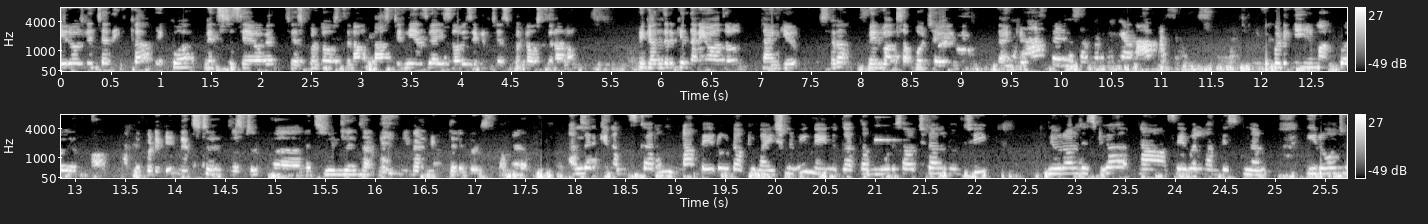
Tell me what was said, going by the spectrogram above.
ఈ రోజు నుంచి అది ఇంకా ఎక్కువ నెక్స్ట్ సేవగా చేసుకుంటూ వస్తున్నాం లాస్ట్ టెన్ ఇయర్స్గా ఈ సర్వీస్ ఇక్కడ చేసుకుంటూ వస్తున్నాను. మీకు అందరికీ ధన్యవాదాలు. థ్యాంక్ యూ సరే మీరు మాకు సపోర్ట్ చేయండి. థ్యాంక్ యూ ఇప్పటికి ఏం అనుకోలేదు ఇప్పటికి నెక్స్ట్ జస్ట్ నెక్స్ట్ వీక్ నుంచి అంటే మీకు అన్ని తెలియపరుస్తాం అందరికీ నమస్కారం. నా పేరు డాక్టర్ వైష్ణవి. నేను గత మూడు సంవత్సరాల నుంచి న్యూరాలజిస్ట్గా నా సేవలను అందిస్తున్నాను. ఈరోజు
